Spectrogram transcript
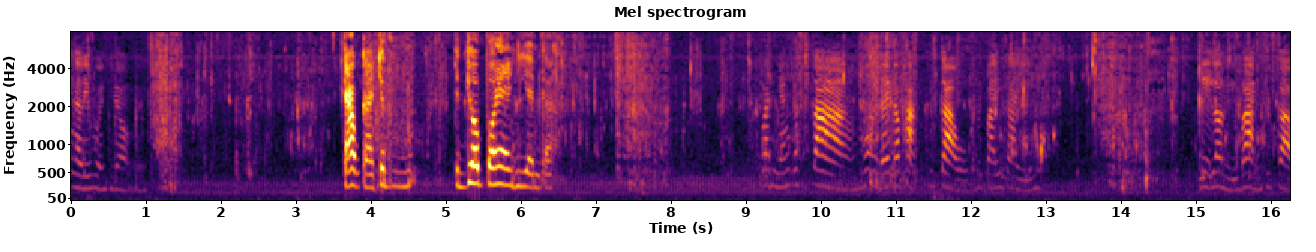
งอะไรเพื่อนพี่น้องเลยเจ้ากาจนจนโยบปล่อยให้เฮียนกะวันหยังกระสร้างว่าได้กระผักคือเก่าบ่ได้ไปใส่เล่ร่อนอยู่บ้านคือเก่า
